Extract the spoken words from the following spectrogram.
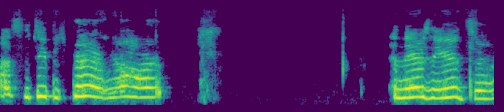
That's the deepest prayer of your heart. And there's the answer.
